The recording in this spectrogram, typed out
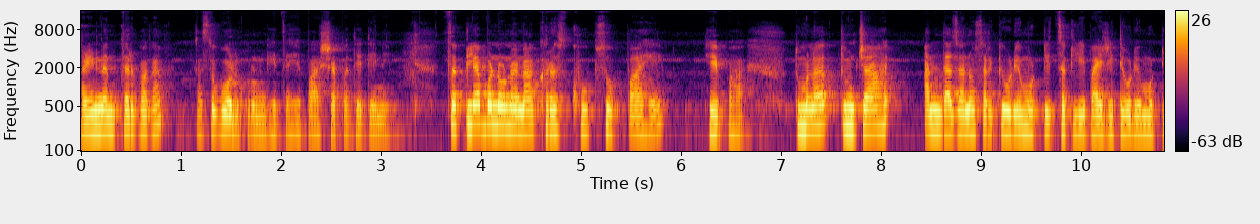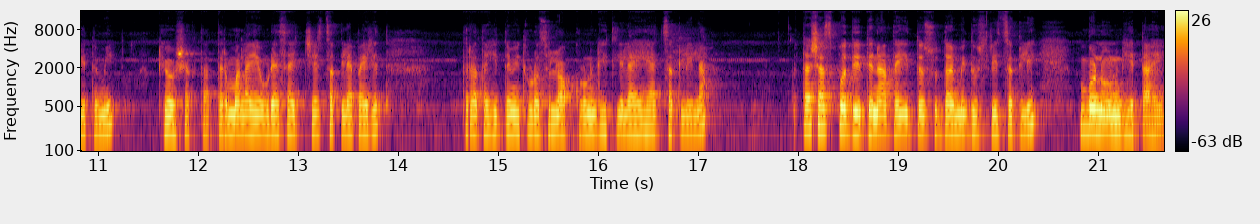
आणि नंतर बघा असं गोल करून घ्यायचं आहे हे पाचशा पद्धतीने. चकल्या बनवणं ना खरंच खूप सोपं आहे. हे पहा. तुम्हाला तुमच्या अंदाजानुसार केवढी मोठी चकली पाहिजे तेवढी मोठी तुम्ही ठेवू शकता. तर मला एवढ्या साईजचे चकल्या पाहिजेत. तर आता इथं मी थोडंसं लॉक करून घेतलेलं आहे ह्या चकलीला. तशाच पद्धतीने आता इथंसुद्धा मी दुसरी चकली बनवून घेत आहे.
